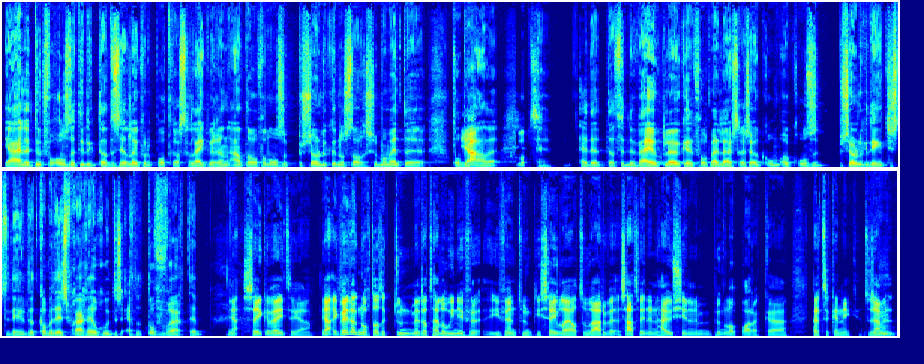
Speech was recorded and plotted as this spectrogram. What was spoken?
Ja, en het doet voor ons natuurlijk, dat is heel leuk voor de podcast, gelijk weer een aantal van onze persoonlijke nostalgische momenten ophalen. Klopt. Eh, En dat, dat vinden wij ook leuk en volgens mij luisteraars ook, om ook onze persoonlijke dingetjes te delen. Dat kan met deze vraag heel goed. Dus echt een toffe vraag, Tim. Ja, zeker weten, ja. Ja, ik weet ook nog dat ik toen met dat Halloween-event, toen ik die Sableye had, toen waren we, zaten we in een huisje in een bungalowpark, eh Patrick en ik. Toen zijn Hmm.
